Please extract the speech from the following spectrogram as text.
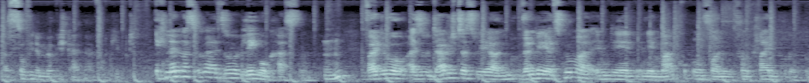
dass es so viele Möglichkeiten einfach gibt. Ich nenne das immer so Lego-Kasten. Mhm. Weil du, also dadurch, dass wir, wenn wir jetzt nur mal in den, in den Markt gucken von, von kleinen Produkten,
